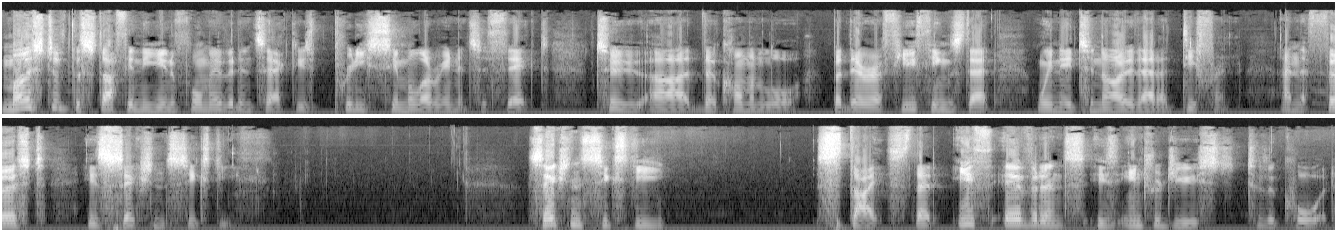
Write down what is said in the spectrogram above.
Most of the stuff in the Uniform Evidence Act is pretty similar in its effect to uh, the common law, but there are a few things that we need to know that are different. And the first is Section 60. Section 60 states that if evidence is introduced to the court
